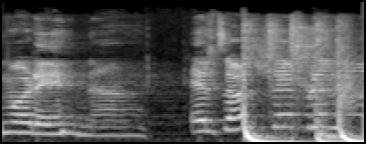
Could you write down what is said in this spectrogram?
Morena. El sol se prendió.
